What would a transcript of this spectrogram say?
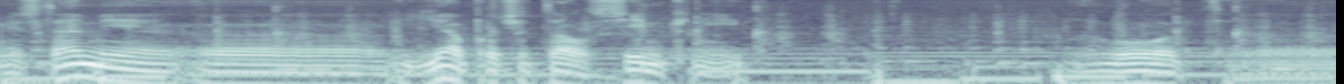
Местами э, я прочитал семь книг. Вот. Э,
